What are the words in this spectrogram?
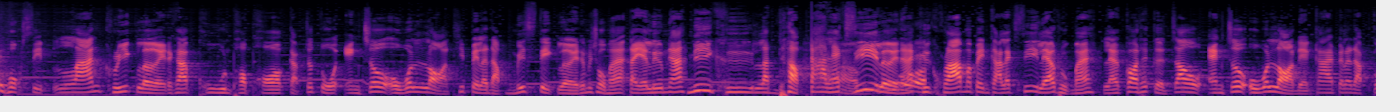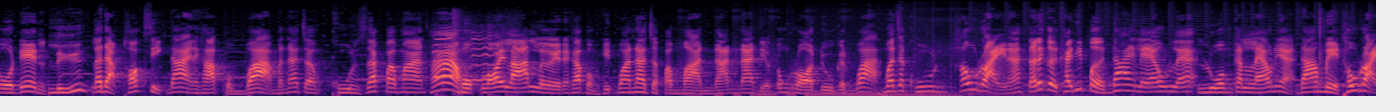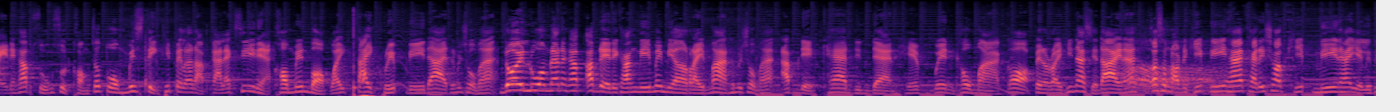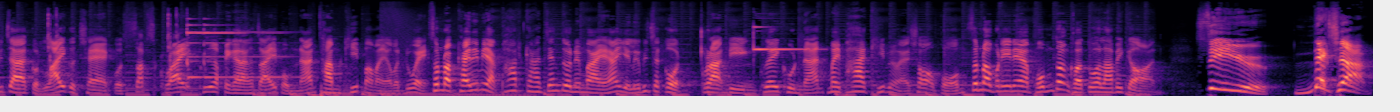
160 ล้านคลิกเลยนะครับ คูณพอๆกับเจ้าตัว Angel Overlord ที่เป็นระดับมิสติกเลยท่านผู้ชมฮะ แต่อย่าลืมนะ นี่คือระดับกาแล็กซี่เลยนะ คือคราฟมาเป็นกาแล็กซี่แล้วถูกไหมแล้วก็ถ้าเกิดเจ้า Angel Overlord เนี่ยกลายเป็นระดับโกลเด้นหรือระดับท็อกซิกได้นะครับผมว่ามันน่าจะคูณสักประประมาณ 5 600 ล้านเลยนะครับ ผมคิดว่าน่าจะประมาณนั้นนะ เดี๋ยวต้องรอดูกันว่า มันจะคูณเท่าไหร่นะ แต่ถ้าเกิดใครที่เปิดได้แล้วและรวมกันแล้วเนี่ย ดาเมจเท่าไหร่นะครับ สูงสุดของเจ้าตัวมิสติกที่เป็นระดับกาแล็กซี่เนี่ย คอมเมนต์บอกไว้ใต้คลิปนี้ได้ท่านผู้ชมฮะ โดยรวมแล้วนะครับ อัปเดตในครั้งนี้ไม่มีอะไรมากท่านผู้ชมฮะ อัปเดตแค่ดินแดนเฮฟเว่นเข้ามา ก็เป็นอะไรที่น่าเสียดายนะ ก็สำหรับในคลิปนี้ฮะ ใครที่ชอบคลิปนี้นะฮะ อย่าลืมที่จะกดไลค์ กดแชร์ กด subscribe เพื่อเป็นกำลังใจให้ผมนั้นทำคลิปมาใหม่เอาไว้ด้วยสำหรับใครที่ไม่อยากพลาดการแจ้งเตือนใหม่ฮะอย่าลืมที่จะกดกระดิ่งเพื่อให้คุณนั้นไม่พลาดคลิปใหม่ๆช่องของผมสำหรับวันนี้เนี่ยผมต้องขอตัวลาไปก่อน see you next time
